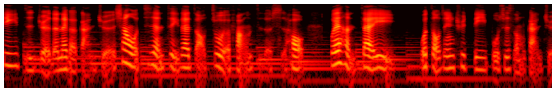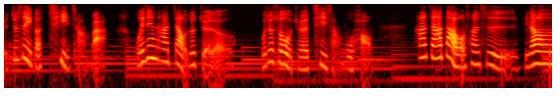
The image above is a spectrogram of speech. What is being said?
第一直觉的那个感觉。像我之前自己在找住的房子的时候，我也很在意我走进去第一步是什么感觉，就是一个气场吧。我一进他家，我就觉得。我就说，我觉得气场不好。他家大楼算是比较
